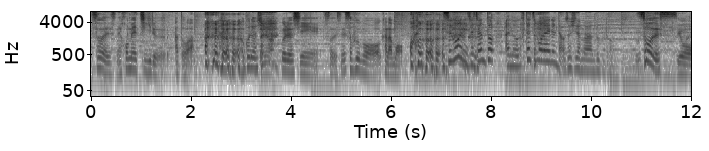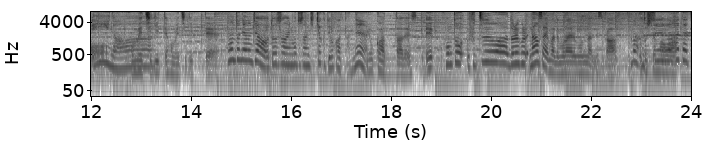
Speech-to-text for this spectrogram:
そうですね。褒めちぎるあとは。ご両親は？ご両親そうですね。祖父母からも。すごいね。じゃあちゃんとあの2つもらえるんだ。お年玉袋そうですよ。いいな。あ褒めちぎって褒めちぎって。本当にあのじゃあお父さん妹さんちっちゃくてよかったね。よかったです。え本当普通はどれぐらい何歳までもらえるもんなんですか？おまあ普通はは二十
